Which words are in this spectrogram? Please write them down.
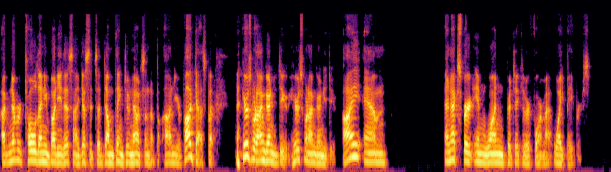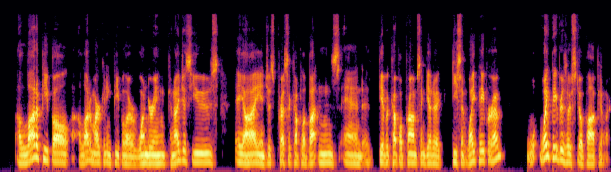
I've never told anybody this, and I guess it's a dumb thing to announce on the, on your podcast, but here's what I'm going to do. Here's what I'm going to do. I am an expert in one particular format, white papers. A lot of people, a lot of marketing people are wondering, can I just use AI and just press a couple of buttons and give a couple prompts and get a decent white paper out? White papers are still popular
